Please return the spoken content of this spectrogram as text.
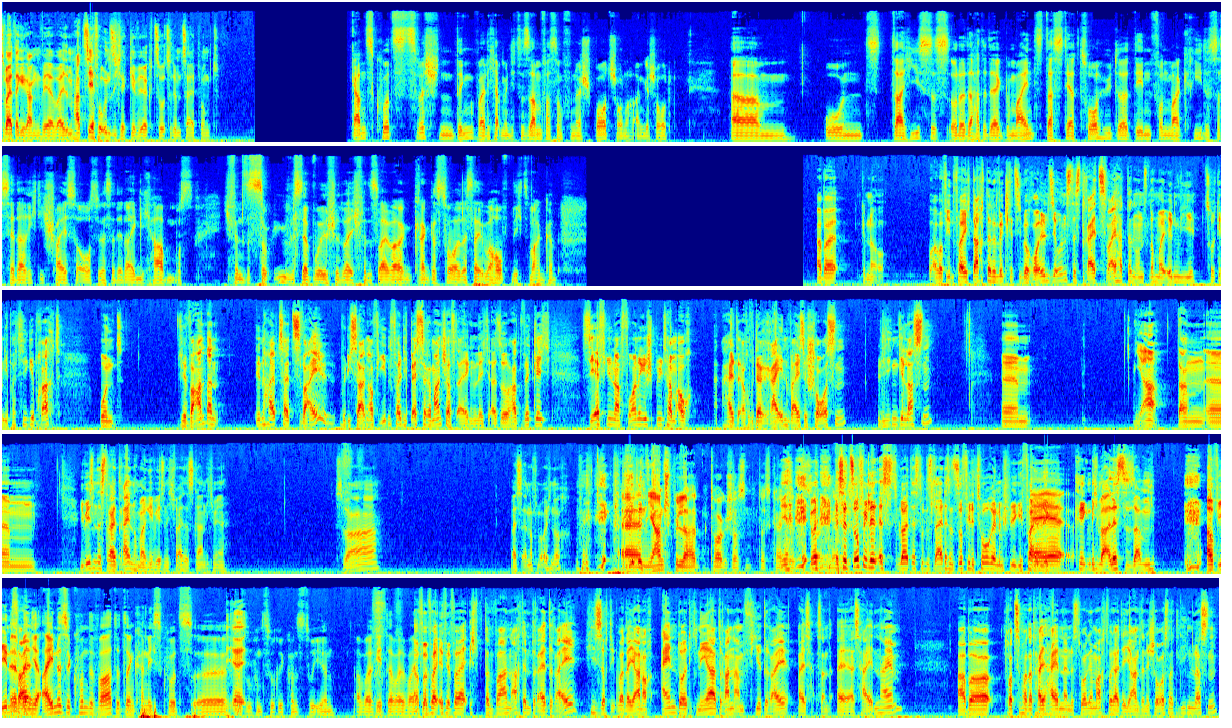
weitergegangen wäre, weil man hat sehr verunsichert gewirkt so zu dem Zeitpunkt. Ganz kurz Zwischending, weil ich habe mir die Zusammenfassung von der Sportschau noch angeschaut. Ähm, Und da hieß es, oder da hatte der gemeint, dass der Torhüter den von Makrides, dass er da richtig scheiße aussieht, dass er den eigentlich haben muss. Ich finde das so übelst der Bullshit, weil ich finde, das war einfach ein krankes Tor, dass er überhaupt nichts machen kann. Aber, genau. Aber auf jeden Fall, ich dachte dann wirklich, jetzt überrollen sie uns. Das 3-2 hat dann uns nochmal irgendwie zurück in die Partie gebracht. Und wir waren dann in Halbzeit 2, würde ich sagen, auf jeden Fall die bessere Mannschaft eigentlich. Also hat wirklich sehr viel nach vorne gespielt, haben auch halt auch wieder reihenweise Chancen liegen gelassen. Ähm, ja, dann, ähm, wie ist denn das 3-3 nochmal gewesen? Ich weiß es gar nicht mehr. Es war. Weiß einer von euch noch? Äh, ein Jan-Spieler hat ein Tor geschossen. Das kann ich Ja, jetzt sagen. es sind so viele, es, Leute, es tut uns leid, es sind so viele Tore in dem Spiel gefallen, Äh, wir kriegen nicht mal alles zusammen. Auf jeden Äh, Fall. wenn ihr eine Sekunde wartet, dann kann ich es kurz äh, versuchen zu rekonstruieren. Aber red dabei weiter. auf jeden Fall dann war nach dem 3-3, hieß die, war der Jahr noch eindeutig näher dran am 4-3 als, äh, als Heidenheim. Aber trotzdem hat der Heidenheim das Tor gemacht, weil halt der Jan seine Chancen hat liegen lassen.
